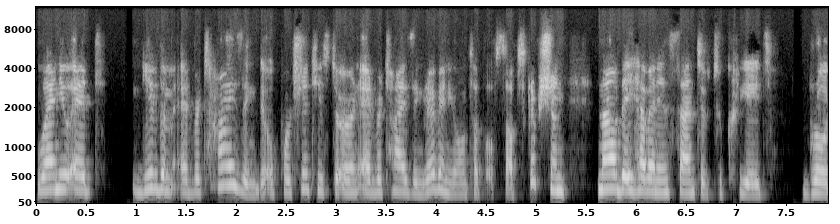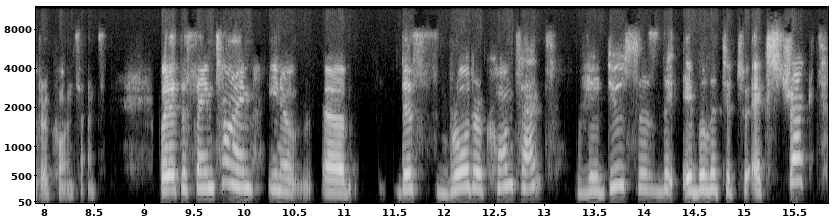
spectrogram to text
when you add give them advertising, the opportunities to earn advertising revenue on top of subscription, now they have an incentive to create broader content. But at the same time, you know, uh, this broader content reduces the ability to extract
